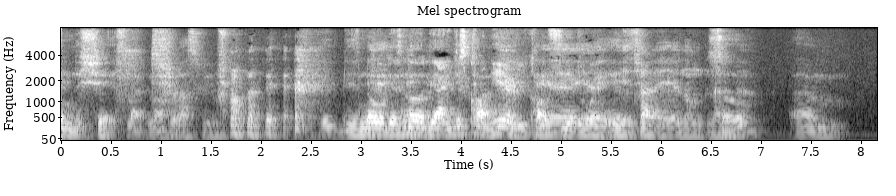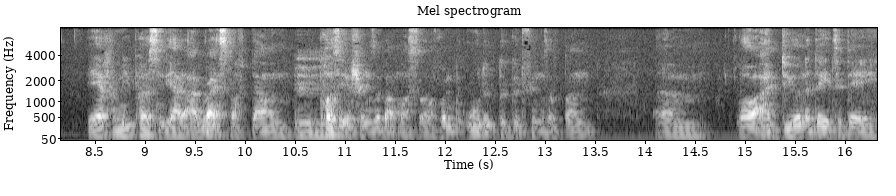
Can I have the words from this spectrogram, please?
in the shit, it's like no, Trust me, bro. there's no, there's no, yeah, you just can't hear it, you can't see it for what it yeah, is. trying to hear no, no, So, um, yeah, for me personally, I, I write stuff down, Mm. positive things about myself, and all the, the good things I've done, um, or I do on a day to day,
